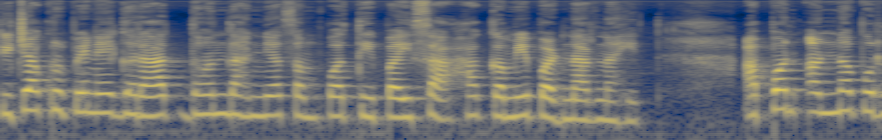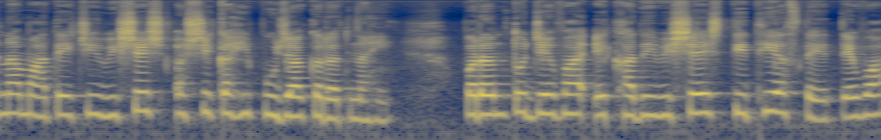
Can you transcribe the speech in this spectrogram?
तिच्या कृपेने घरात धनधान्य संपत्ती पैसा हा कमी पडणार नाहीत. आपण अन्नपूर्णा मातेची विशेष अशी काही पूजा करत नाही. परंतु जेव्हा एखादी विशेष तिथी असते तेव्हा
